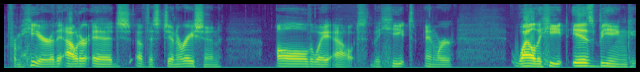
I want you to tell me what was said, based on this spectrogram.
from here, the outer edge of this generation, all the way out. The heat, and we're while the heat is being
